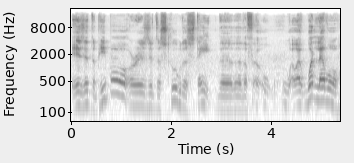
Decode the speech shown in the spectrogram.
is it the people or is it the school, the state, the the the? At what level?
